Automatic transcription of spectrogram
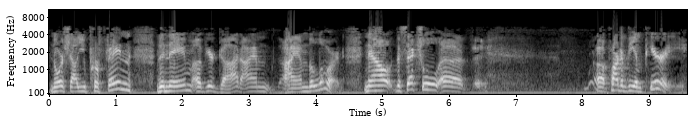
nor shall you profane the name of your God. I am, I am the Lord. Now, the sexual uh, uh, part of the impurity.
